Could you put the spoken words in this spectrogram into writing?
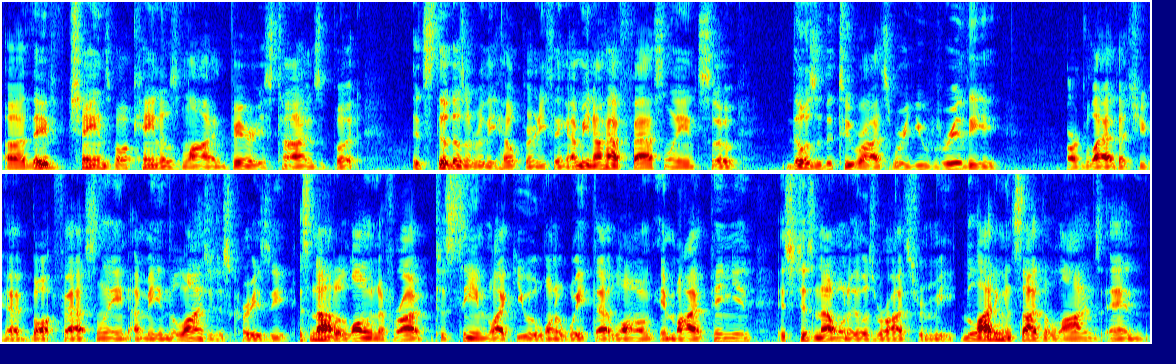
Uh, they've changed Volcano's line various times, but it still doesn't really help or anything. I mean, I have Fast Lane, so those are the two rides where you really are glad that you had bought Fast Lane. I mean, the lines are just crazy. It's not a long enough ride to seem like you would want to wait that long, in my opinion. It's just not one of those rides for me. The lighting inside the lines and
